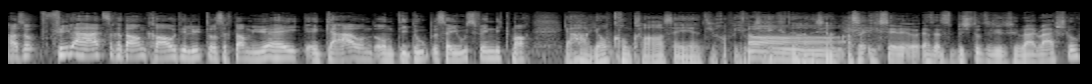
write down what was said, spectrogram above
Also, vielen herzlichen Dank an all die Leute, die sich da Mühe haben gegeben und, und die Doubles haben ausfindig gemacht. Ja, Joko und Klaas haben natürlich auch viel geschickt. Ja, ja, also ich sehe, also bist du der, wer wärst du?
